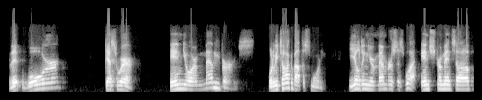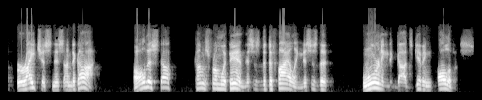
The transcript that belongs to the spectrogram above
that war, guess where? In your members. What do we talk about this morning? Yielding your members as what? Instruments of righteousness unto God. All this stuff comes from within. This is the defiling. This is the warning that God's giving all of us.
